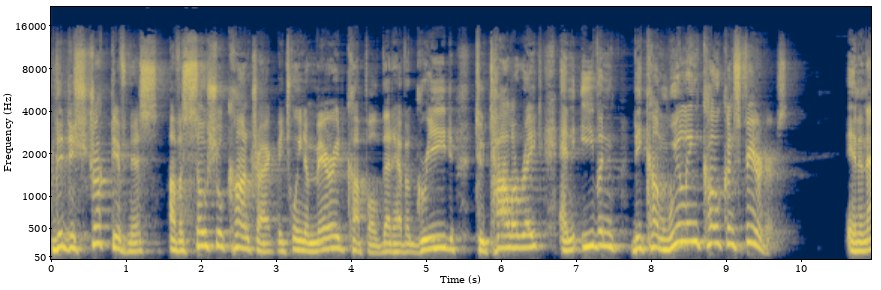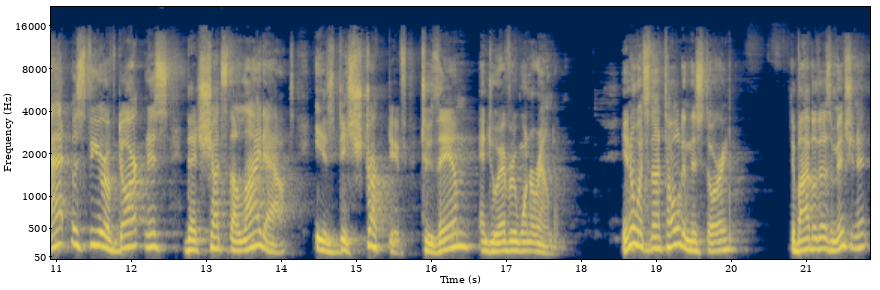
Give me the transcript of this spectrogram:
The destructiveness of a social contract between a married couple that have agreed to tolerate and even become willing co-conspirators in an atmosphere of darkness that shuts the light out is destructive to them and to everyone around them. You know what's not told in this story? The Bible doesn't mention it.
